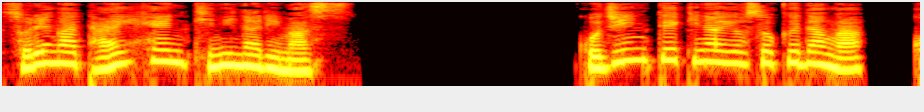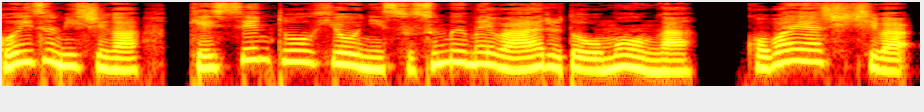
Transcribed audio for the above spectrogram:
それが大変気になります。個人的な予測だが、小泉氏が決選投票に進む目はあると思うが、小林氏は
